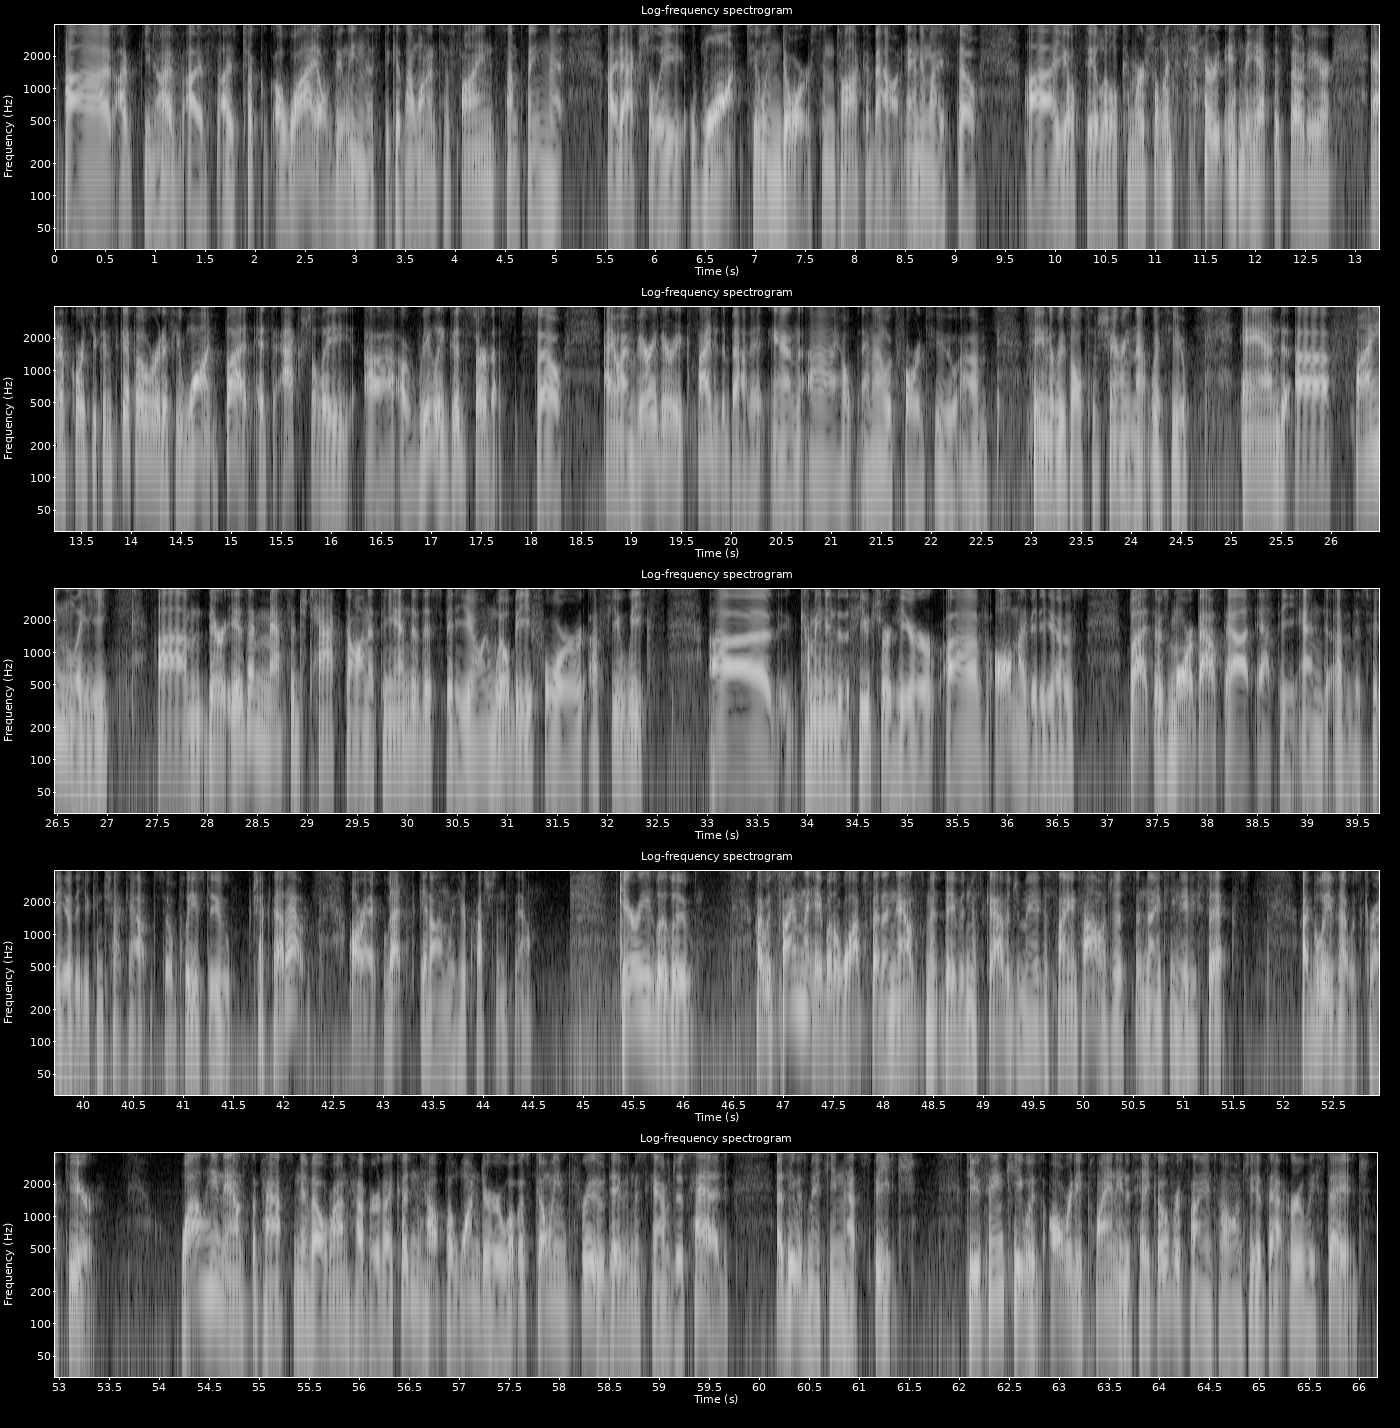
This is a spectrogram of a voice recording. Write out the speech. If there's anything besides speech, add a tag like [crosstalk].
Uh, I, you know, I've, I've, I took a while doing this because I wanted to find something that I'd actually want to endorse and talk about. Anyway, so uh, you'll see a little commercial [laughs] insert in the episode here, and of course you can skip over it if you want. But it's actually uh, a really good service. So anyway, I'm very, very excited about it, and uh, I hope and I look forward to um, seeing the results of sharing that with you. And uh, finally. Um, there is a message tacked on at the end of this video and will be for a few weeks uh, coming into the future here of all my videos. But there's more about that at the end of this video that you can check out. So please do check that out. All right, let's get on with your questions now. Gary Lulu. I was finally able to watch that announcement David Miscavige made to Scientologists in 1986. I believe that was correct year. While he announced the passing of L. Ron Hubbard, I couldn't help but wonder what was going through David Miscavige's head as he was making that speech. Do you think he was already planning to take over Scientology at that early stage?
